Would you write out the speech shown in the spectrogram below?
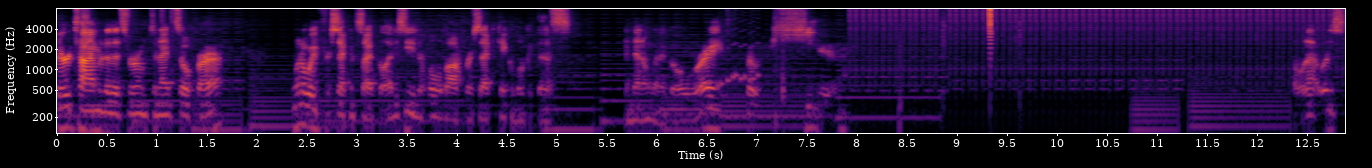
Third time into this room tonight so far. I'm gonna wait for second cycle. I just need to hold off for a sec, take a look at this. And then I'm gonna go right about here. Oh, that was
